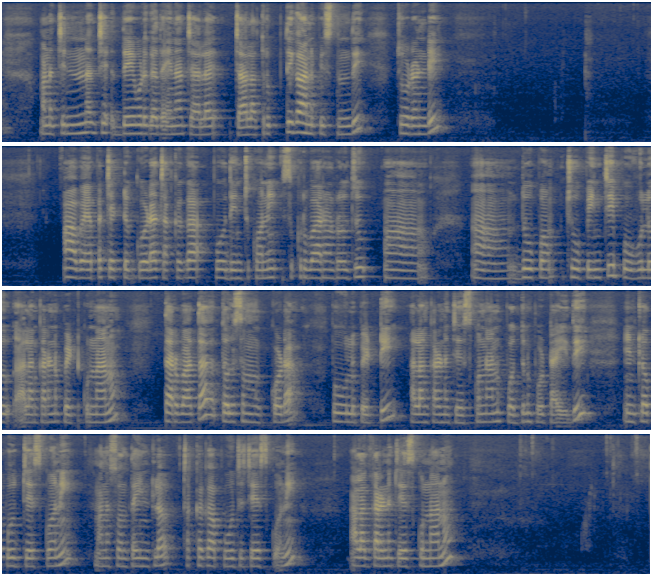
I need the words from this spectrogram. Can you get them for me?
మన చిన్న దేవుడి గదైనా చాలా చాలా తృప్తిగా అనిపిస్తుంది. చూడండి. ఆ వేప చెట్టుకు కూడా చక్కగా పూజించుకొని శుక్రవారం రోజు ధూపం చూపించి పువ్వులు అలంకరణ పెట్టుకున్నాను. తర్వాత తులసమ్మకు కూడా పువ్వులు పెట్టి అలంకరణ చేసుకున్నాను. పొద్దున పూట ఇది ఇంట్లో పూజ చేసుకొని మన సొంత ఇంట్లో చక్కగా పూజ చేసుకొని అలంకరణ చేసుకున్నాను.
